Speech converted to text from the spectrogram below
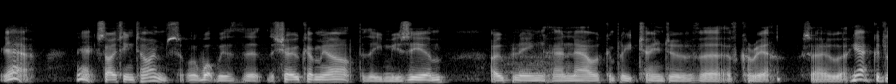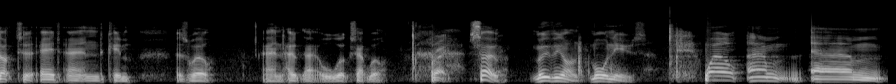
Yeah, yeah, exciting times. What with the, the show coming up, the museum opening, and now a complete change of uh, of career. So uh, yeah, good luck to Ed and Kim as well, and hope that all works out well. Right. So moving on, more news. Well, um, um,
